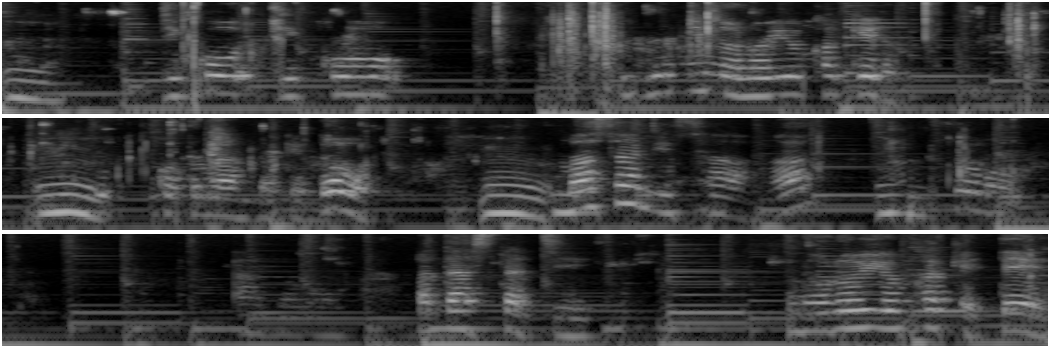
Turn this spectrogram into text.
うん。うん。自己、自己、自分に呪いをかけるうんことなんだけど、うんまさにさ、うんそうあの私たち呪いをかけて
